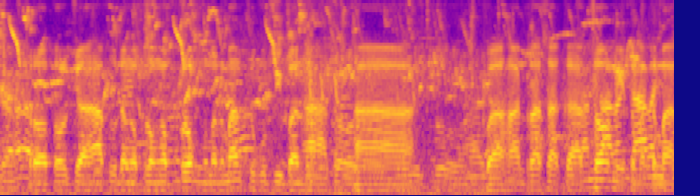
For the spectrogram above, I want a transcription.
trotol jahat udah ngeplong-ngeplong teman-teman cukup dibantu Nah, tuh. nah Itu. bahan rasa gacor nih teman-teman.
